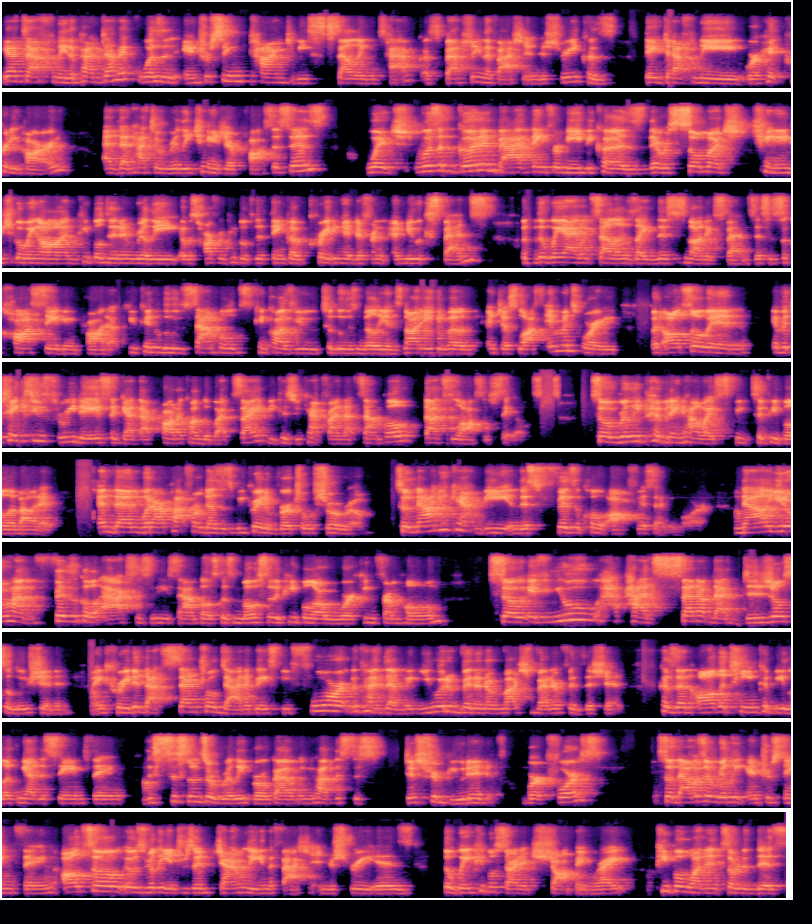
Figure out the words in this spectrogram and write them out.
Yeah, definitely. The pandemic was an interesting time to be selling tech, especially in the fashion industry, because they definitely were hit pretty hard and then had to really change their processes which was a good and bad thing for me because there was so much change going on. People didn't really it was hard for people to think of creating a different a new expense. But the way i would sell is like this is not expense. This is a cost saving product. You can lose samples can cause you to lose millions not even in just lost inventory but also in if it takes you three days to get that product on the website because you can't find that sample that's loss of sales so really pivoting how I speak to people about it. And then what our platform does is we create a virtual showroom. So now you can't be in this physical office anymore. Now you don't have physical access to these samples because most of the people are working from home. So if you had set up that digital solution and created that central database before the pandemic, you would have been in a much better position because then all the team could be looking at the same thing. The systems are really broke out when you have this, this distributed workforce. So that was a really interesting thing. Also, it was really interesting generally in the fashion industry is the way people started shopping, right? People wanted sort of this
